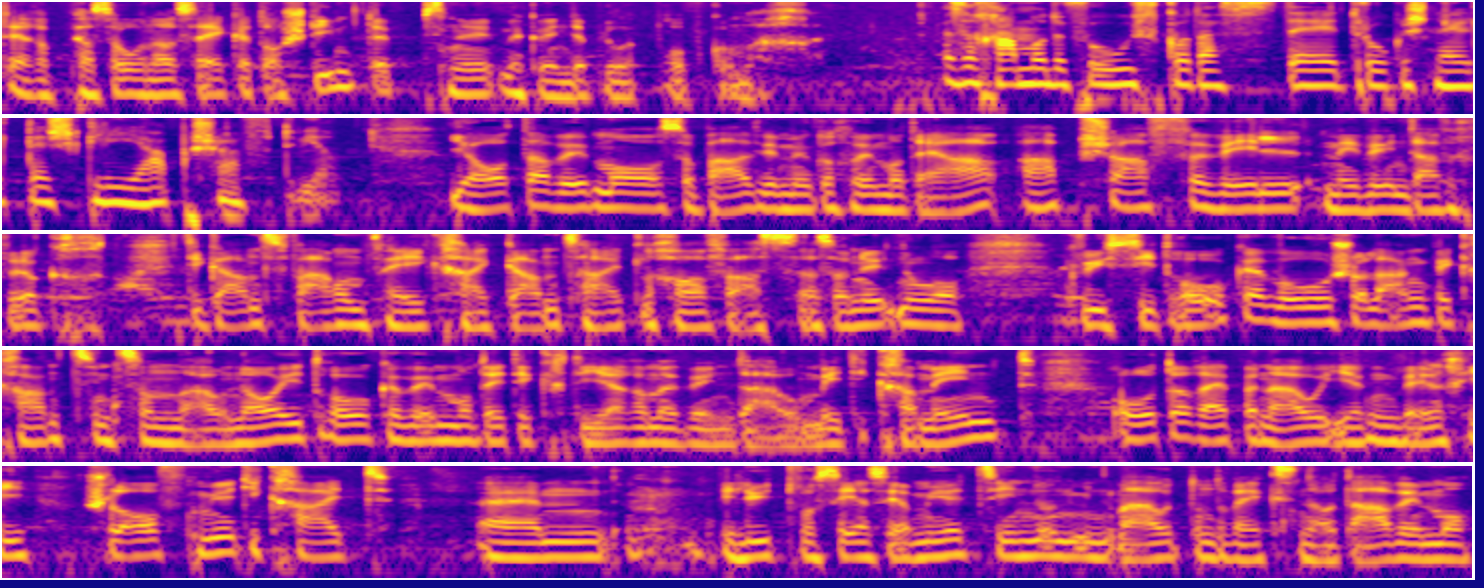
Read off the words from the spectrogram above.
der Person auch sagen, da stimmt etwas nicht, wir gehen eine Blutprobe machen. Also kann man davon ausgehen, dass der Drogenschnelltest gleich abgeschafft wird? Ja, da wollen wir so bald wie möglich wollen wir den abschaffen, weil wir wollen einfach wirklich die ganze Fahrunfähigkeit ganzheitlich erfassen. Also nicht nur gewisse Drogen, die schon lange bekannt sind, sondern auch neue Drogen wollen wir detektieren. Wir wollen auch Medikamente oder eben auch irgendwelche Schlafmüdigkeit ähm, bei Leuten, die sehr, sehr müde sind und mit dem Auto unterwegs sind. Auch da wollen wir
